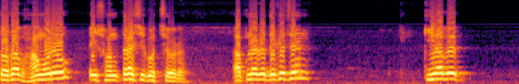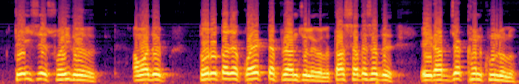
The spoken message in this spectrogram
তথা ভাঙড়েও এই সন্ত্রাসী করছে ওরা। আপনারা দেখেছেন? কীভাবে তেইশে শহীদ হয়ে আমাদের তরতাজা কয়েকটা প্রাণ চলে গেল। তার সাথে সাথে এই রাজ্জাক খান খুন হলো।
